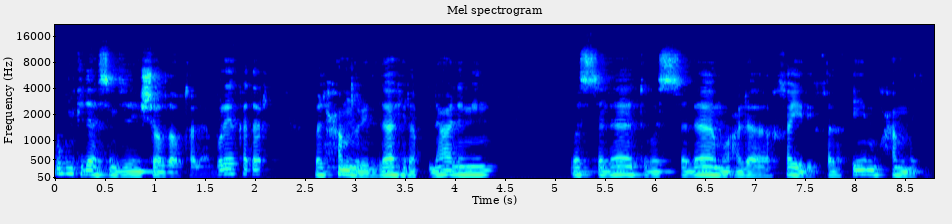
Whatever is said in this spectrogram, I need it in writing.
Bugünkü dersimizde inşallah Teala buraya kadar. Velhamdülillahi Rabbil Alemin. Vessalatu vesselamu ala hayri halki Muhammedin.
